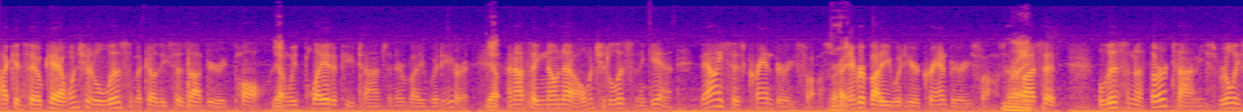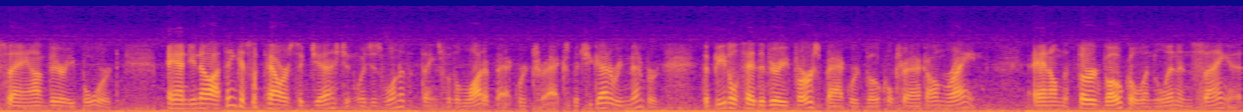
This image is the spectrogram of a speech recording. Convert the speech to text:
I could say, okay, I want you to listen because he says I buried Paul, Yep. and we'd play it a few times and everybody would hear it. Yep. And I'd say, no, no, I want you to listen again. Now he says cranberry sauce, Right. and everybody would hear cranberry sauce. And Right. if I said, listen a third time, he's really saying I'm very bored. And you know, I think it's the power of suggestion, which is one of the things with a lot of backward tracks. But you got to remember, the Beatles had the very first backward vocal track on Rain, and on the third vocal when Lennon sang it,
